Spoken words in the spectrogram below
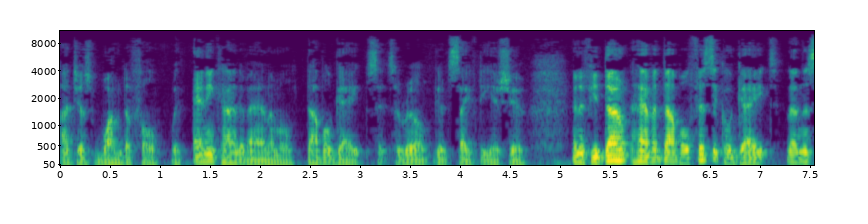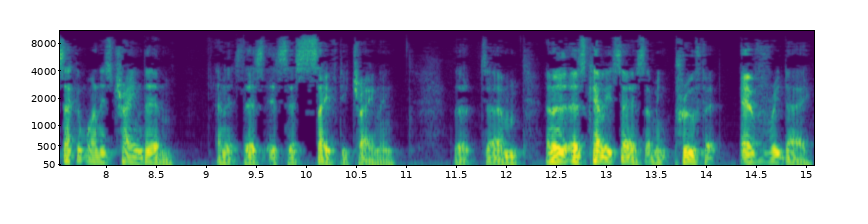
are just wonderful with any kind of animal. Double gates, it's a real good safety issue. And if you don't have a double physical gate, then the second one is trained in, and it's this it's this safety training that. Um, and as Kelly says, I mean, proof it every day.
